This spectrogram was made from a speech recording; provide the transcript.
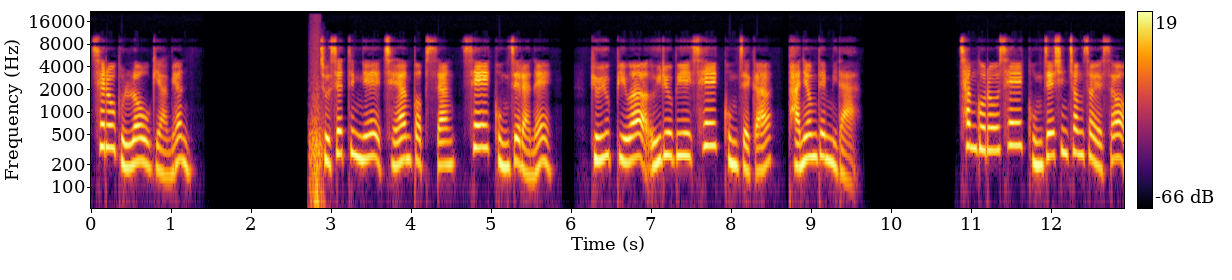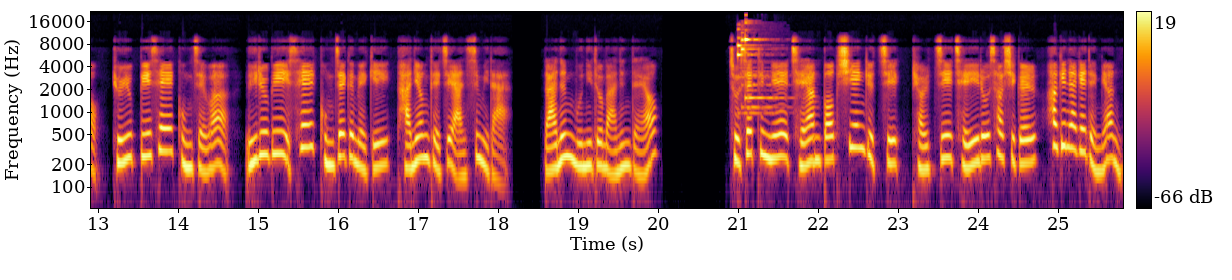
새로 불러오게 하면 조세특례 제한법상 세액 공제란에 교육비와 의료비 세액 공제가 반영됩니다. 참고로 세액 공제 신청서에서 교육비 세액 공제와 의료비 세액 공제 금액이 반영되지 않습니다. 라는 문의도 많은데요. 조세특례 제한법 시행규칙 별지 제1호 서식을 확인하게 되면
